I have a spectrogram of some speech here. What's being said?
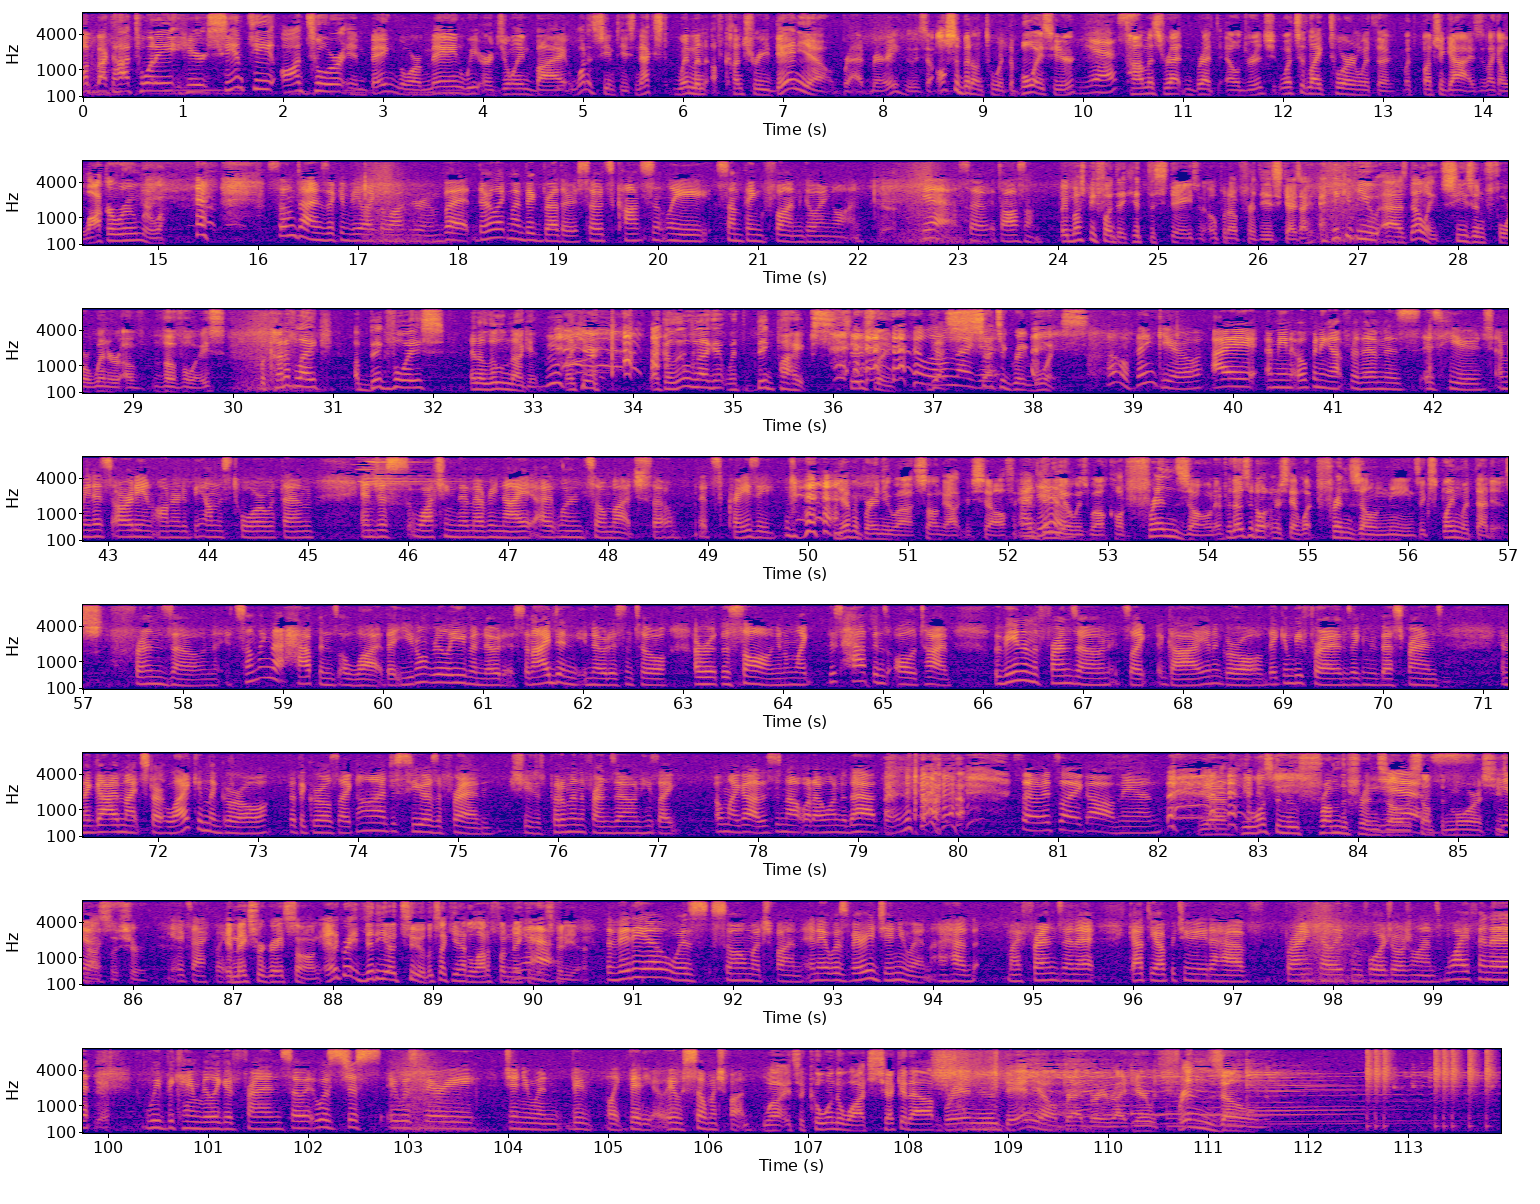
Welcome back to Hot 20 here, CMT on tour in Bangor, Maine. We are joined by one of CMT's next women of country, Danielle Bradbery, who's also been on tour with the boys here. Yes. Thomas Rhett and Brett Eldredge. What's it like touring with a, with a bunch of guys? like a locker room or what? Sometimes it can be like a locker room, but they're like my big brothers, so it's constantly something fun going on. Yeah. Yeah, so it's awesome. It must be fun to hit the stage and open up for these guys. I, I think of you as not only season four winner of The Voice, but kind of like a big voice and a little nugget. Like you're like a little nugget with big pipes. Seriously. You got nugget. such a great voice. Oh, thank you. I I mean opening up for them is is huge. I mean it's already an honor to be on this tour with them and just watching them every night. I learned so much. So it's crazy. You have a brand new uh, song out yourself and video as well called Friend Zone. And for those who don't understand what friend zone means, explain what that is. Friend zone. It's something that happens a lot that you don't really even notice. And I didn't notice until I wrote this song. And I'm like, this happens all the time. But being in the friend zone, it's like a guy and a girl. They can be friends, they can be best friends. And the guy might start liking the girl, but the girl's like, oh, I just see you as a friend. She just put him in the friend zone. He's like, oh my God, this is not what I wanted to happen. so it's like, oh man. Yeah, he wants to move from the friend zone Yes. to something more, and she's not so sure. exactly. It makes for a great song and a great video too. Looks like you had a lot of fun making Yeah. this video. The video was so much fun and it was very genuine. I had my friends in it, got the opportunity to have Brian Kelley from Florida Georgia Line's wife in it. Yeah. We became really good friends. So it was just, it was very genuine, vi- like video. It was so much fun. Well, it's a cool one to watch. Check it out. Brand new Danielle Bradbery right here with Friend Zone.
